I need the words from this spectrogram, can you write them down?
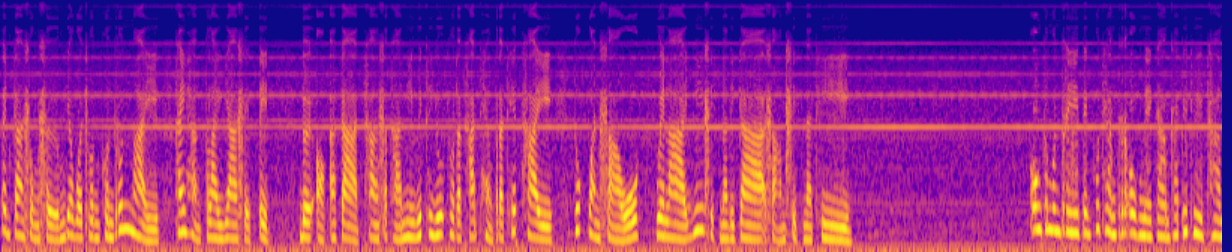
เป็นการส่งเสริมเยาวชนคนรุ่นใหม่ ให้ห่างไกลยาเสพติด โดยออกอากาศทางสถานีวิทยุโทรทัศน์แห่งประเทศไทย ทุกวันเสาร์เวลา 20 นาฬิกา 30 นาทีองคมนตรีเป็นผู้แทนพระองค์ในการพระพิธีธรรม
